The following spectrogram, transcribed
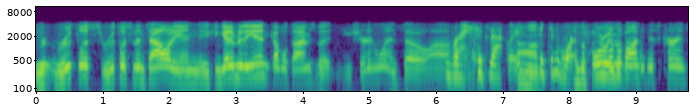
R- ruthless, ruthless mentality, and you can get him to the end a couple times, but he sure didn't win. So uh, Right, exactly. Um, it didn't work. And before we move on to this current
